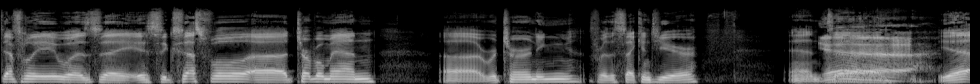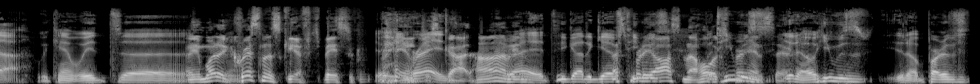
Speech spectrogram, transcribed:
definitely was a, a successful uh, Turbo Man, uh, returning for the second year, and uh, Yeah. yeah, we can't wait. Uh, I mean, what a Christmas gift, basically. he Right. just got, huh? I mean, right, he got a gift. that's He pretty was- awesome, that whole he was, experience there. You know, he was you know part of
